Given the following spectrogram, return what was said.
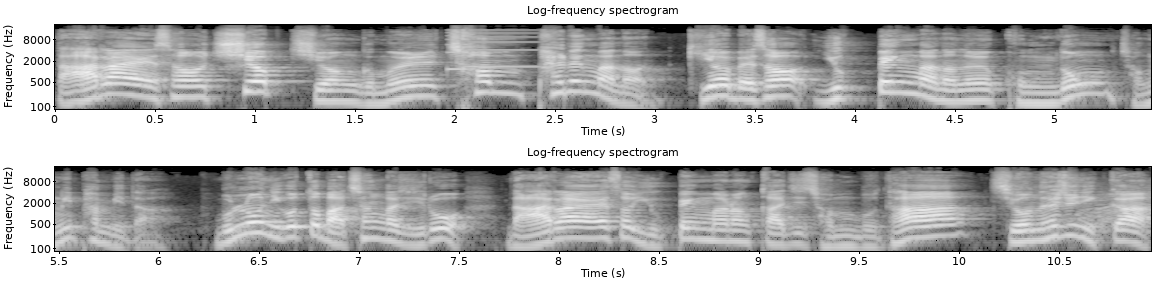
나라에서 취업 지원금을 1,800만 원, 기업에서 600만 원을 공동 적립합니다. 물론 이것도 마찬가지로 나라에서 600만 원까지 전부 다 지원을 해주니까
